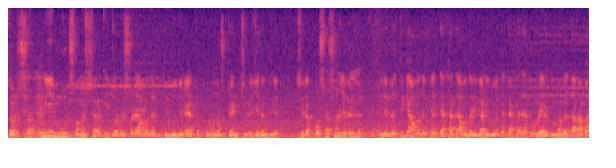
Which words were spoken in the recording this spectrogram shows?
জটেশ্বরকে নিয়ে মূল সমস্যা আর কি। জটেশ্বরে আমাদের দীর্ঘদিনের একটা পুরনো স্ট্যান্ড ছিল, যেখান থেকে সেটা প্রশাসন লেভেল লেভেল থেকে আমাদেরকে দেখা দেয়, আমাদের এই গাড়িগুলোকে দেখা যায় তোমরা এরকমভাবে দাঁড়াবা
